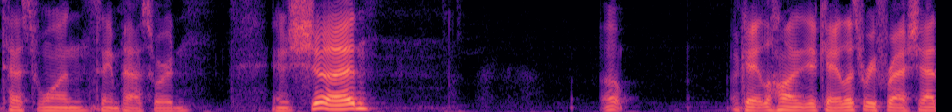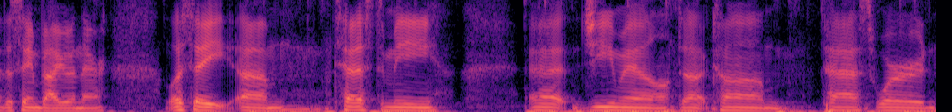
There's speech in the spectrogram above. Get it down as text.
test one, same password. And should, oh, okay, okay, let's refresh. I had the same value in there. Let's say um, test me at gmail.com password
